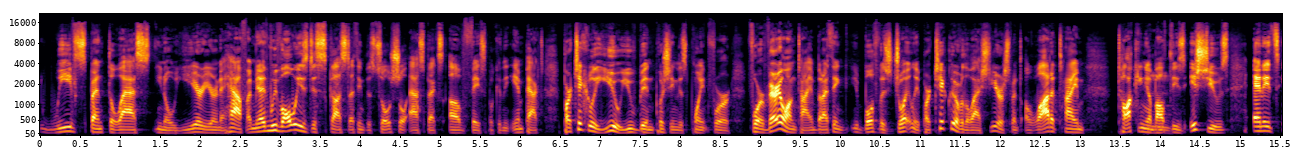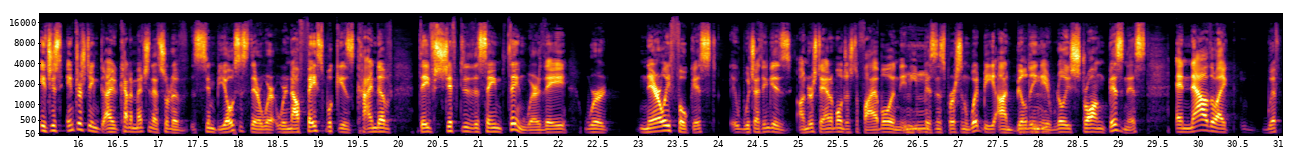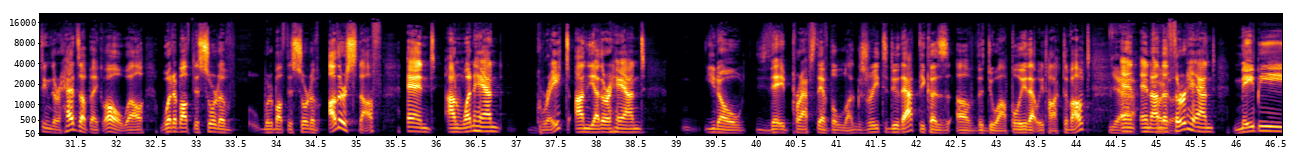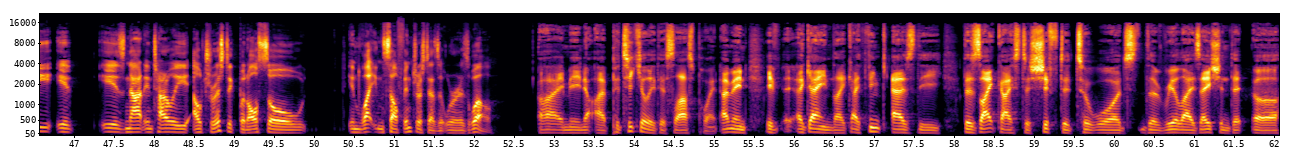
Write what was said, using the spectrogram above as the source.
we've spent the last you know year year and a half i mean we've always discussed i think the social aspects of facebook and the impact particularly you you've been pushing this point for for a very long time but i think both of us jointly particularly over the last year spent a lot of time talking about mm. these issues and it's it's just interesting i kind of mentioned that sort of symbiosis there where, where now facebook is kind of they've shifted to the same thing where they were narrowly focused, which I think is understandable and justifiable, and any mm-hmm. business person would be on building mm-hmm. a really strong business. And now they're like lifting their heads up, like, oh, well, what about this sort of what about this sort of other stuff? And on one hand, great. On the other hand, you know, they perhaps they have the luxury to do that because of the duopoly that we talked about. Yeah. And and on totally. the third hand, maybe it is not entirely altruistic, but also enlightened self interest, as it were, as well. I mean, uh, particularly this last point. I mean, if again, like I think as the the zeitgeist has shifted towards the realization that uh,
